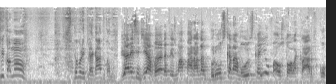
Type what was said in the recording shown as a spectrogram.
Picomon! Eu vou lhe pegar. Já nesse dia a banda fez uma parada brusca na música e o Faustola, claro, ficou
